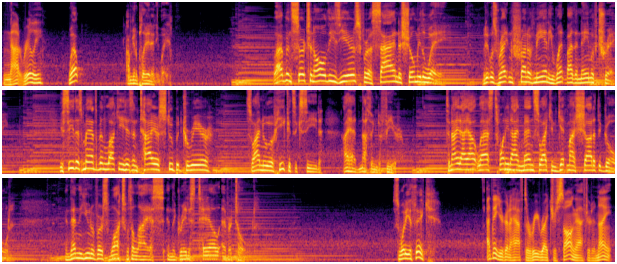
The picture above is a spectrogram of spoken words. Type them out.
Not really. Well, I'm gonna play it anyway. Well, I've been searching all these years for a sign to show me the way, but it was right in front of me, and he went by the name of Tre. You see, this man's been lucky his entire stupid career, so I knew if he could succeed, I had nothing to fear. Tonight, I outlast 29 men so I can get my shot at the gold. And then the universe walks with Elias in the greatest tale ever told. So, what do you think? I think you're gonna have to rewrite your song after tonight.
